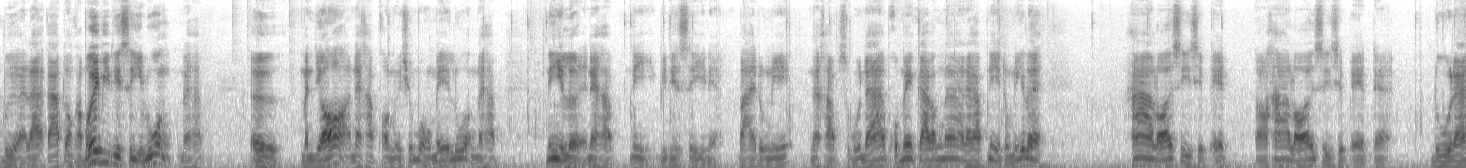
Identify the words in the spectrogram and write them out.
เบื่อแล้วกราฟทองคำเฮ้ย BTC ร่วงนะครับเออมันย่อนะครับของหนึ่งชั่วโมงไม่ได้ร่วงนะครับ นี่เลยนะครับนี่ BTC เนี่ยบายตรงนี้นะครับสมมตินะผมเป็นกราฟข้างหน้านะครับนี่ตรงนี้เลย 541ต่อ541เนี่ยดูนะ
